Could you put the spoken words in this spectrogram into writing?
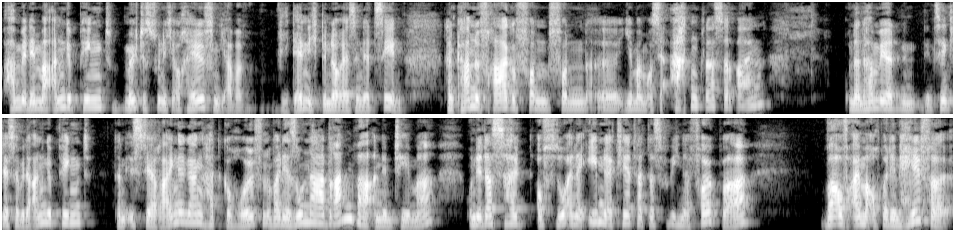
haben wir den mal angepinkt, möchtest du nicht auch helfen? Ja, aber wie denn? Ich bin doch erst in der Zehn. Dann kam eine Frage von, von äh, jemandem aus der achten Klasse rein und dann haben wir den, den Zehnklässler wieder angepinkt, dann ist der reingegangen, hat geholfen, und weil der so nah dran war an dem Thema und er das halt auf so einer Ebene erklärt hat, dass wirklich ein Erfolg war, war auf einmal auch bei dem Helfer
